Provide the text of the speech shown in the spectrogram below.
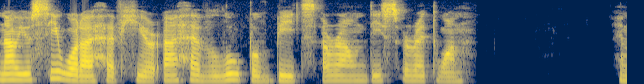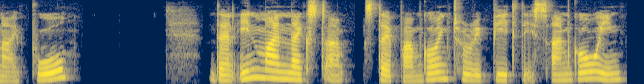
now you see what I have here. I have a loop of beads around this red one. And I pull. Then in my next um, step, I'm going to repeat this. I'm going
